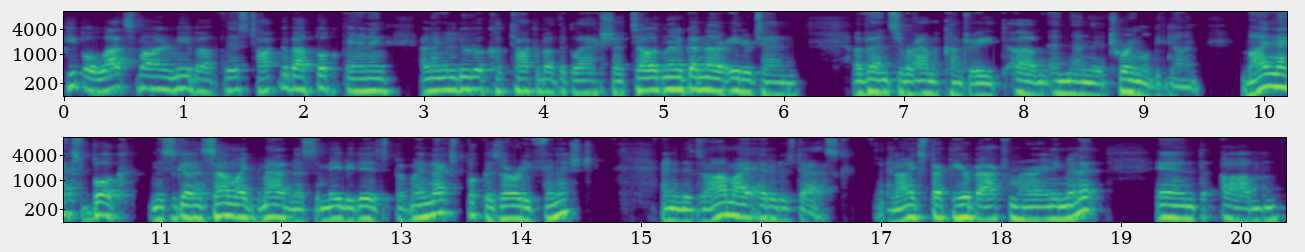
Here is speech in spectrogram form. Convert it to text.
people a lot smaller than me about this, talking about book banning, and I'm going to do a talk about the Glass Chateau, and then I've got another eight or ten events around the country, um, and then the touring will be done. My next book, and this is going to sound like madness, and maybe it is, but my next book is already finished, and it is on my editor's desk and I expect to hear back from her any minute. And um,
